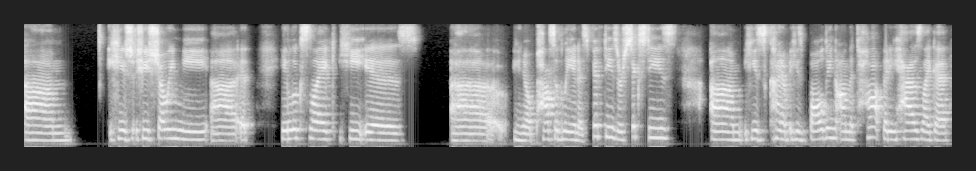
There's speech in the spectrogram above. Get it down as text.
Um, he's he's showing me. Uh, it, he looks like he is, uh, you know, possibly in his fifties or sixties. Um, he's kind of he's balding on the top, but he has like a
